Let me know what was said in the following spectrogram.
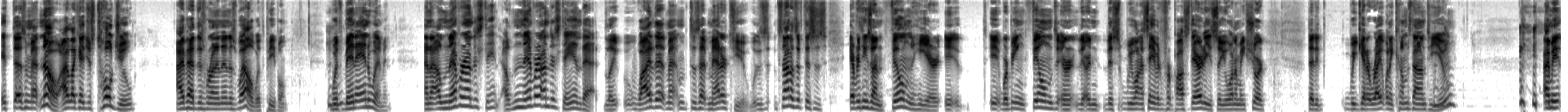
it doesn't matter. No, I like I just told you, I've had this running in as well with people, with mm-hmm. men and women, and I'll never understand. I'll never understand that. Like, why that ma- does that matter to you? It's it's not as if this is everything's on film here. It, it, we're being filmed, or, or this we want to save it for posterity. So you want to make sure that it we get it right when it comes down to you. Mm-hmm. I mean,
